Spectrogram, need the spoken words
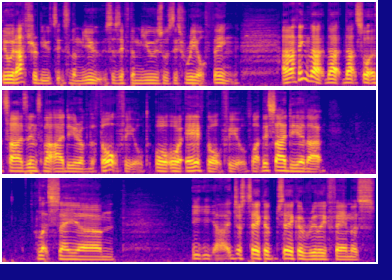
they would attribute it to the muse as if the muse was this real thing. And I think that, that, that sort of ties into that idea of the thought field or, or a thought field. Like this idea that, let's say, um, just take a take a really famous,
